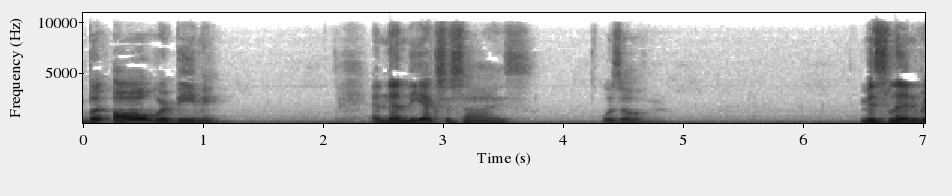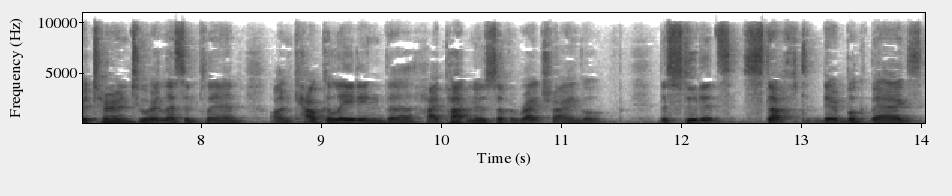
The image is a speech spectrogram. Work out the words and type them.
But all were beaming. And then the exercise was over. Miss Lin returned to her lesson plan on calculating the hypotenuse of a right triangle the students stuffed their book bags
